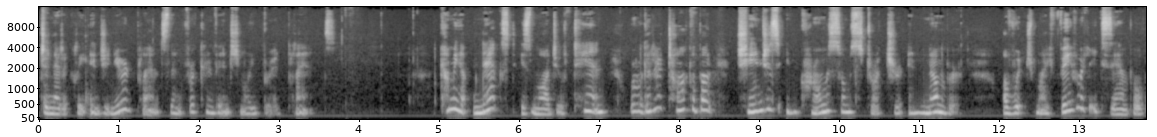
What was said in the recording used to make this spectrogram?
genetically engineered plants than for conventionally bred plants. Coming up next is Module 10, where we're going to talk about changes in chromosome structure and number, of which my favorite example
